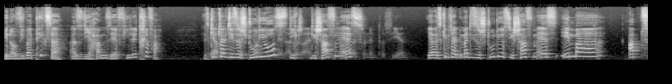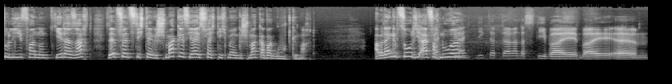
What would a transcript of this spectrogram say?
Genau wie bei Pixar. Also die haben sehr viele Treffer. Es gibt Ja, halt aber diese Studios, die, rein. die schaffen es. Ja, aber es gibt halt immer diese Studios, die schaffen es, immer abzuliefern und jeder sagt, selbst wenn es nicht der Geschmack ist, ja, ist vielleicht nicht mehr ein Geschmack, aber gut gemacht. Aber dann gibt es so, die einfach Vielleicht- nur. Vielleicht liegt das daran, dass die bei, bei, ähm,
